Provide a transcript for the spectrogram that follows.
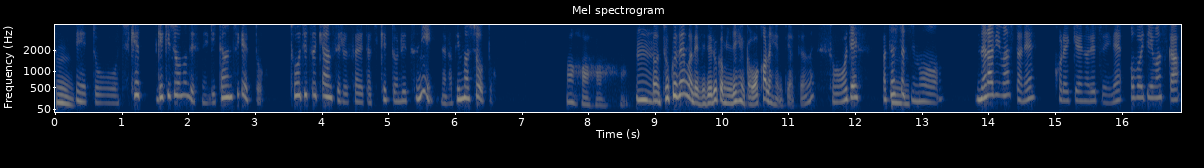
うん。えっ、とチケ劇場のですねリターンチケット当日キャンセルされたチケットの列に並びましょうと。はははは。うん、直前まで見れるか見れへんか分からへんってやつやね。そうです。私たちも並びましたね。これ系の列にね。覚えていますか？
